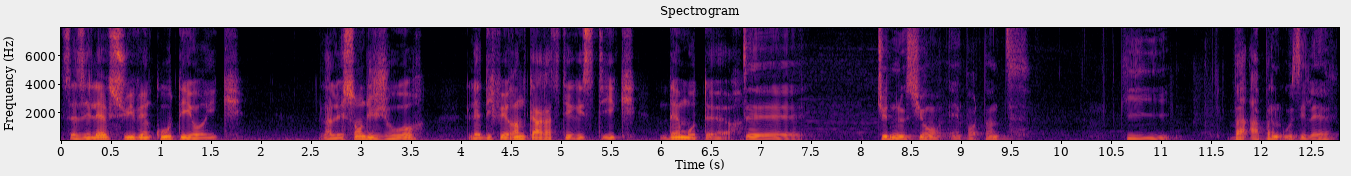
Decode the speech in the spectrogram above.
ces élèves suivent un cours théorique. La leçon du jour, les différentes caractéristiques d'un moteur. C'est une notion importante qui va apprendre aux élèves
